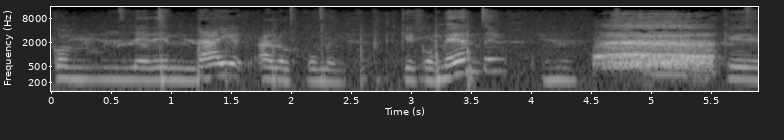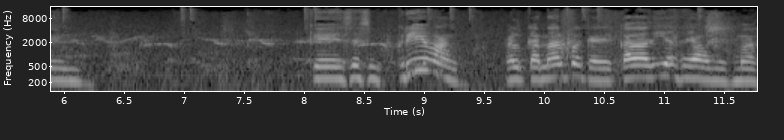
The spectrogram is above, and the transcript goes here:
con- le den like a los comen- que comenten, que, que se suscriban al canal para que cada día seamos más.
